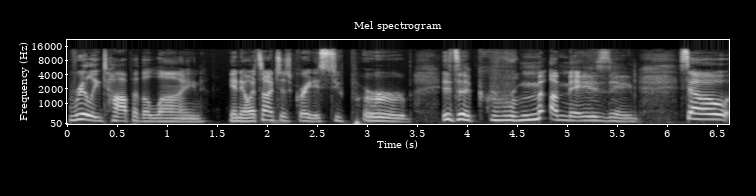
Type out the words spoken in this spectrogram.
really top of the line. You know, it's not just great, it's superb. It's a amazing. So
